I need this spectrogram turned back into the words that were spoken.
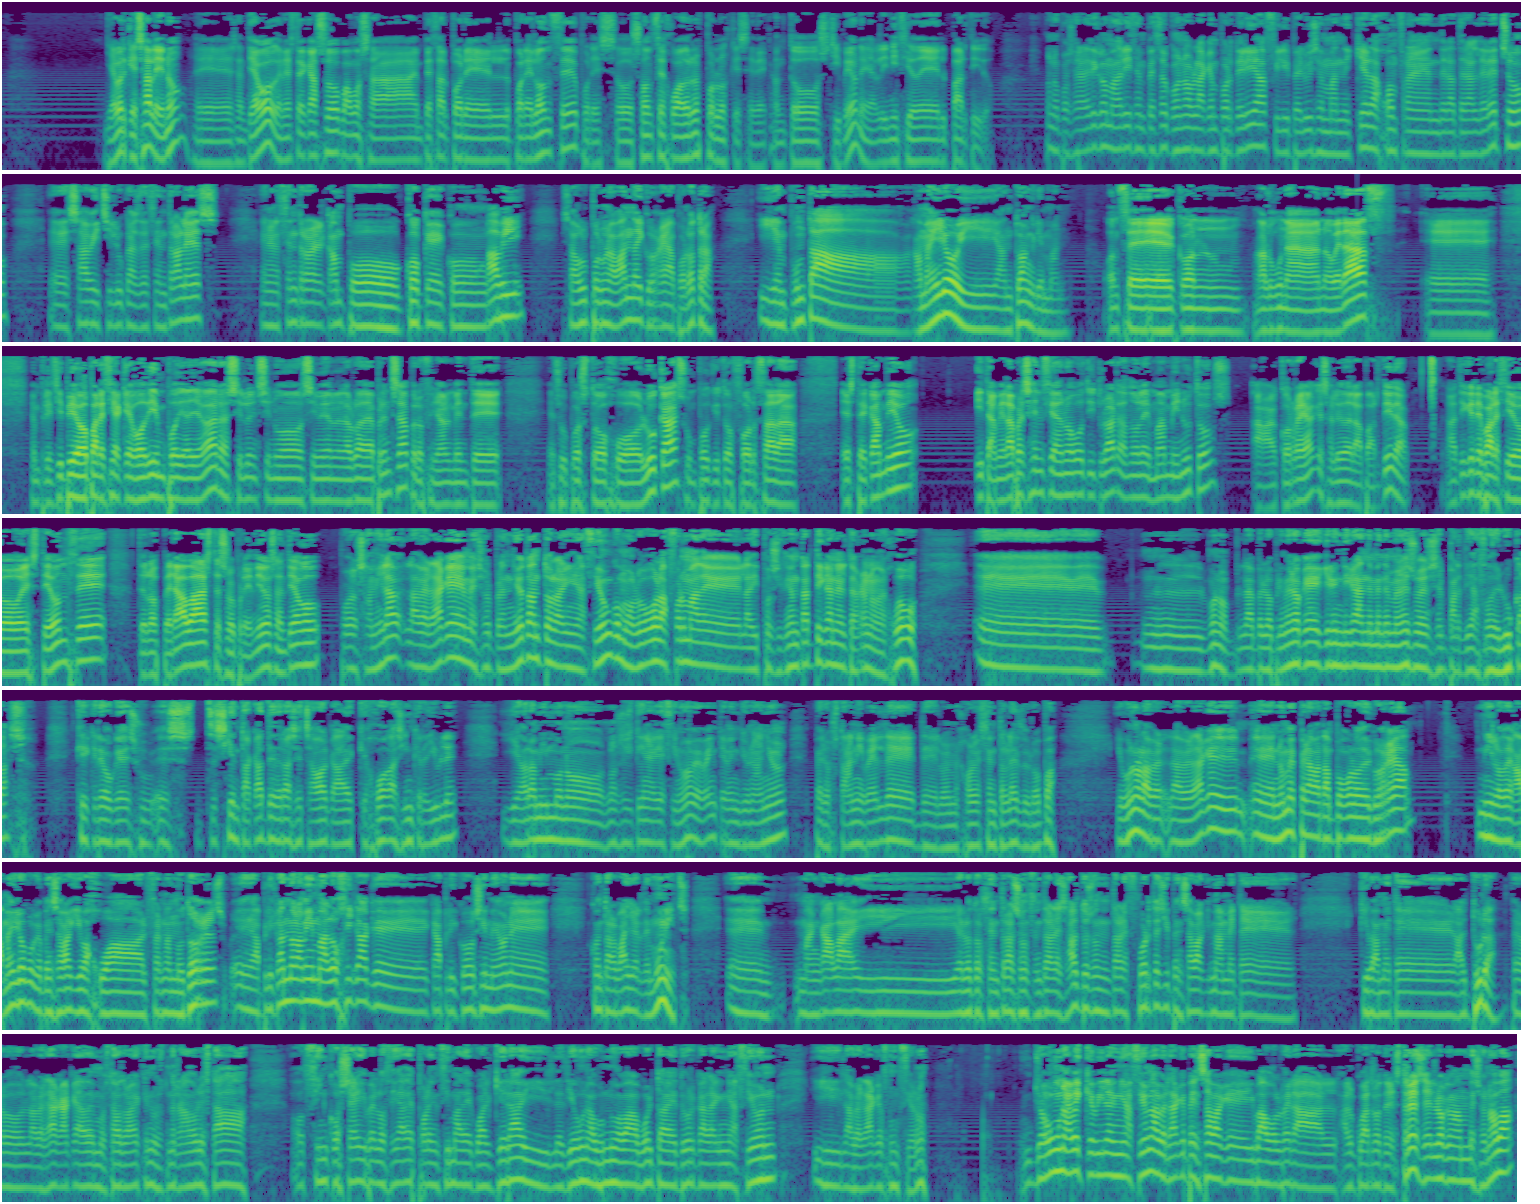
Y a ver qué sale, ¿no? Eh, Santiago, en este caso vamos a empezar por el, por el 11, por esos 11 jugadores por los que se decantó Simeone al inicio del partido. Bueno, pues el Atlético de Madrid empezó con Oblak en portería, Felipe Luis en banda izquierda, Juan Fran de lateral derecho, eh, y Lucas de centrales, en el centro del campo Coque con Gaby, Saúl por una banda y Correa por otra. Y en punta Gameiro y Antoine Griezmann. Once con alguna novedad. Eh, en principio parecía que Godín podía llegar, así lo insinuó Simeone en la rueda de prensa, pero finalmente en su puesto jugó Lucas, un poquito forzada este cambio, y también la presencia de nuevo titular dándole más minutos a Correa, que salió de la partida. ¿A ti qué te pareció este 11? ¿Te lo esperabas? ¿Te sorprendió, Santiago? Pues a mí la, la, verdad que me sorprendió tanto la alineación como luego la forma de la disposición táctica en el terreno de juego. Eh, bueno, lo primero que quiero indicar antes de meterme en eso es el partidazo de Lucas, que creo que es, es sienta cátedra ese chaval cada vez que juega, es increíble. Y ahora mismo no, no sé si tiene 19, 20, 21 años, pero está a nivel de, de los mejores centrales de Europa. Y bueno, la, verdad que eh, no me esperaba tampoco lo de Correa, ni lo de Gameiro, porque pensaba que iba a jugar Fernando Torres, eh, aplicando la misma lógica que, que, aplicó Simeone contra el Bayern de Múnich. Eh, Mangala y el otro central son centrales altos, son centrales fuertes y pensaba que iba a meter que iba a meter altura, pero la verdad que ha quedado demostrado otra vez que nuestro entrenador está 5 o 6 velocidades por encima de cualquiera y le dio una nueva vuelta de tuerca a la alineación y la verdad que funcionó. Yo una vez que vi la alineación, la verdad que pensaba que iba a volver al, al 4-3-3, es lo que más me sonaba.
